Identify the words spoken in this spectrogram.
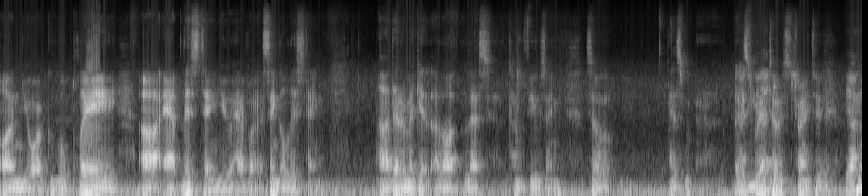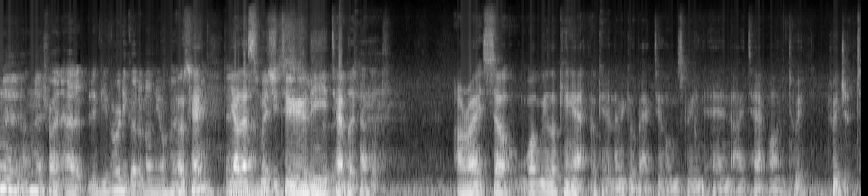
on your Google Play uh, app listing you have a, single listing. Uh, that'll make it a lot less confusing. So as as you Reto added- is trying to Yeah, I'm gonna I'm gonna try and add it. But if you've already got it on your home Okay. screen, then, Yeah, let's uh, switch to the to tablet. tablet. All right, so what we're looking at, okay, let me go back to home screen and I tap on Twi- Twidget.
